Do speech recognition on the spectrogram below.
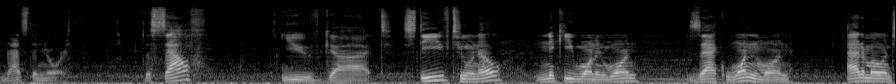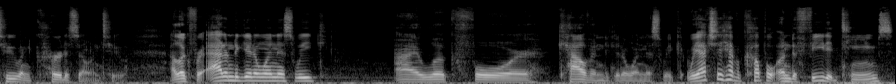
That's the North. The South, you've got Steve 2 0, Nikki 1 and 1, Zach 1 and 1. Adam 0 2, and Curtis 0 and 2. I look for Adam to get a win this week. I look for Calvin to get a win this week. We actually have a couple undefeated teams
